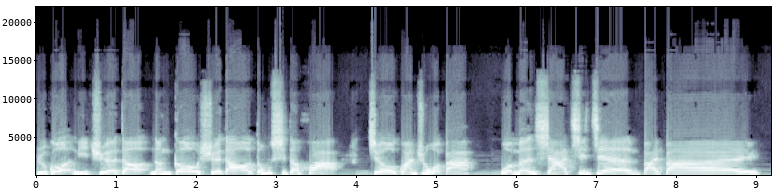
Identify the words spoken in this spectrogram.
如果你觉得能够学到东西的话，就关注我吧。我们下期见，拜拜。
